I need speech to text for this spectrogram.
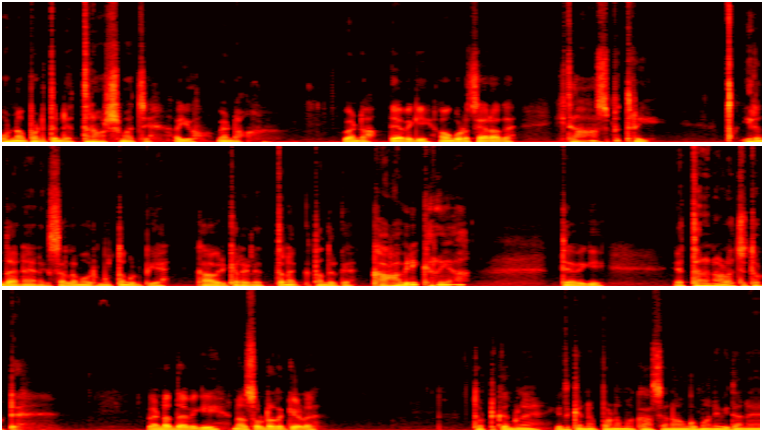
ஒன்றா படுத்துட்டு எத்தனை வருஷமாச்சு. ஐயோ வேண்டாம். வேண்டாம். தேவகி அவங்க கூட சேராத. இது ஆஸ்பத்திரி. இருந்தால் என்ன? எனக்கு செல்லமாக ஒரு முத்தம் கொடுப்பியே. காவிரிக்கரையில் எத்தனை தந்திருக்க? காவிரிக்கரையா தேவகி எத்தனை நாளாச்சு தொட்டு? வேண்டாம் தேவகி நான் சொல்கிறத கேளு. தொட்டுக்கங்களேன். இதுக்கு என்ன பணமாக காசா? நான் உங்கள் மனைவி தானே.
